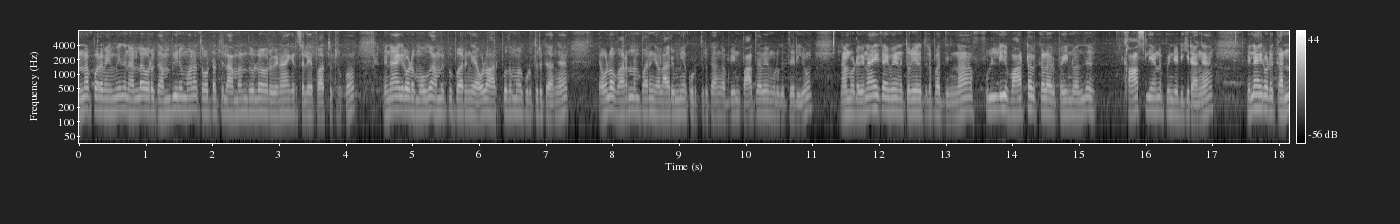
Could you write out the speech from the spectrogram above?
அன்னப்பறவையின் மீது நல்ல ஒரு கம்பீரமான தோட்டத்தில் அமர்ந்துள்ள ஒரு விநாயகர் சிலையை பார்த்துட்ருக்கோம். விநாயகரோட முக அமைப்பு பாருங்கள் எவ்வளோ அற்புதமாக கொடுத்துருக்காங்க. எவ்வளோ வர்ணம் பாருங்கள் எவ்வளோ அருமையாக கொடுத்துருக்காங்க அப்படின்னு பார்த்தாவே உங்களுக்கு தெரியும். நம்மளோட விநாயகர் கைவினை தொழிலகத்தில் பார்த்திங்கன்னா ஃபுல்லி வாட்டர் கலர் பெயிண்ட் வந்து காஸ்ட்லியான பெயிண்ட் அடிக்கிறாங்க. விநாயகரோட கண்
